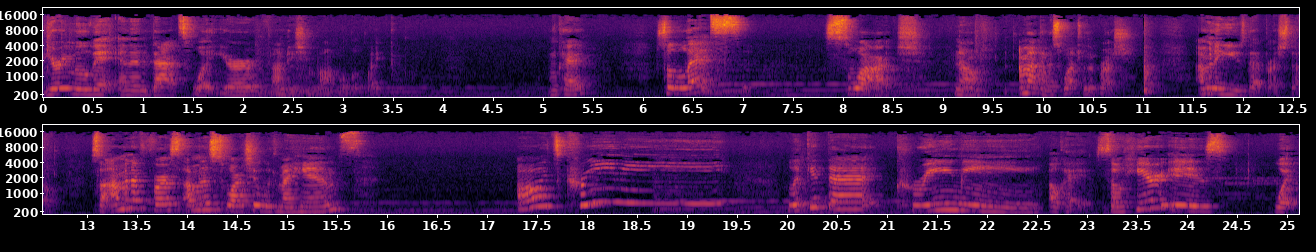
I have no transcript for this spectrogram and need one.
You remove it and then that's what your foundation balm will look like. Okay? So let's swatch. No, I'm not gonna swatch with a brush. I'm gonna use that brush though. So I'm gonna first, I'm gonna swatch it with my hands. Oh, it's creamy. Look at that, creamy. Okay, so here is what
